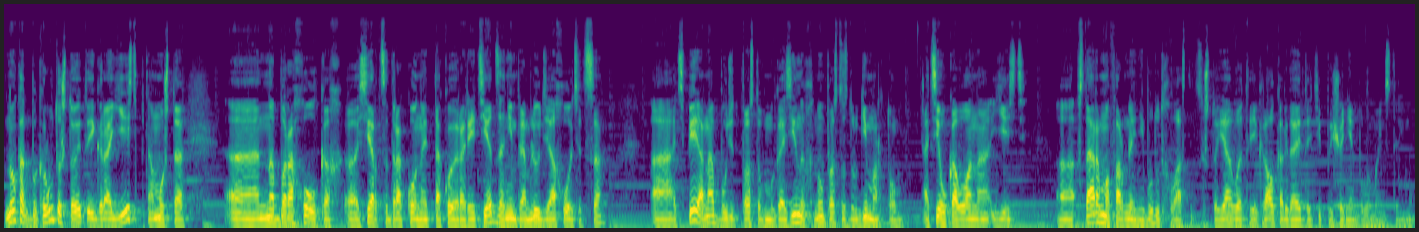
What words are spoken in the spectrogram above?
Но как бы круто, что эта игра есть, потому что э, на барахолках э, «Сердце дракона» это такой раритет, за ним прям люди охотятся. А теперь она будет просто в магазинах, ну, просто с другим артом. А те, у кого она есть э, в старом оформлении, будут хвастаться, что я в это играл, когда это, типа, еще не было мейнстримом.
